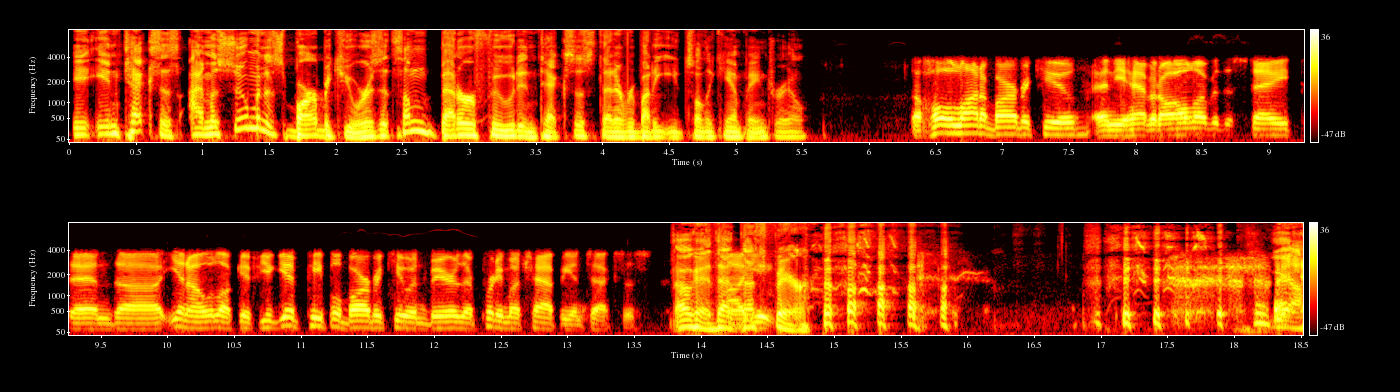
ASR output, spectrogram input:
In, in Texas, I'm assuming it's barbecue, or is it some better food in Texas that everybody eats on the campaign trail? A whole lot of barbecue, and you have it all over the state. And uh, you know, look, if you give people barbecue and beer, they're pretty much happy in Texas. Okay, that, uh, that's uh, you, fair. yeah.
